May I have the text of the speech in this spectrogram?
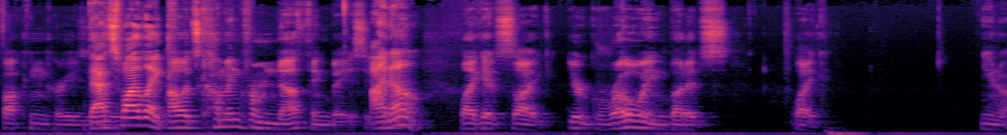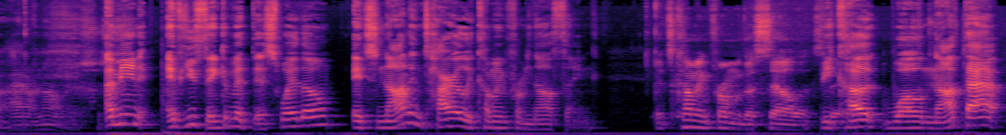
fucking crazy. That's dude. why, like, how it's coming from nothing, basically. I know. Like it's like you're growing, but it's like, you know, I don't know. Just, I mean, if you think of it this way, though, it's not entirely coming from nothing. it's coming from the cell. That's there. Because, well, not that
